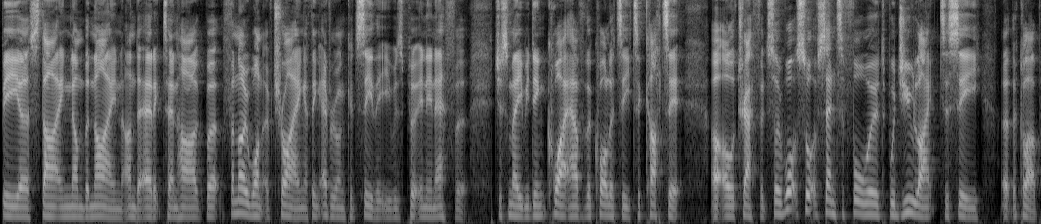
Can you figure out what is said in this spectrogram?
be a starting number nine under Erik Ten Hag, but for no want of trying, I think everyone could see that he was putting in effort, just maybe didn't quite have the quality to cut it at Old Trafford. So, what sort of centre forward would you like to see at the club?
